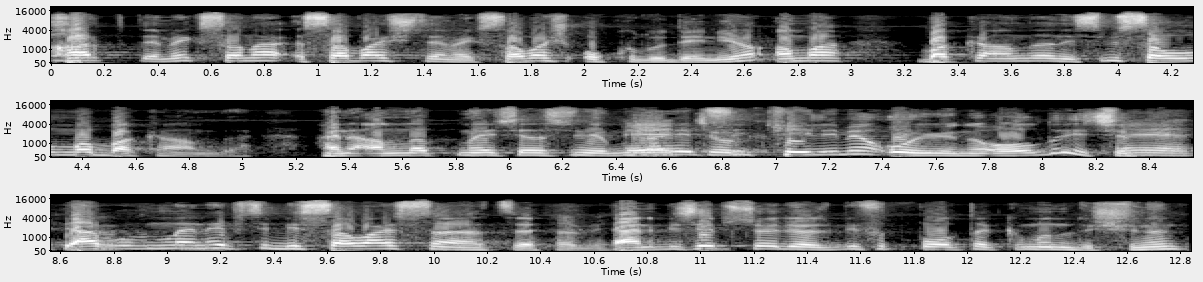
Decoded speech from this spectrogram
Harp demek sana savaş demek. Savaş okulu deniyor ama bakanlığın ismi Savunma Bakanlığı. Hani anlatmaya çalışmıyor. Bunlar Evet, hepsi çok- kelime oyunu olduğu için. Evet, ya çok bu bunların hepsi bir savaş sanatı. Tabii. Yani biz hep söylüyoruz bir futbol takımını düşünün.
